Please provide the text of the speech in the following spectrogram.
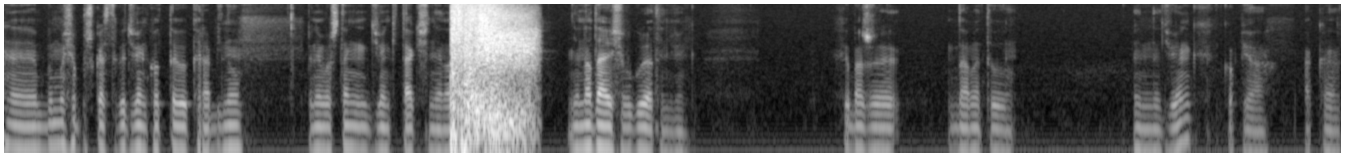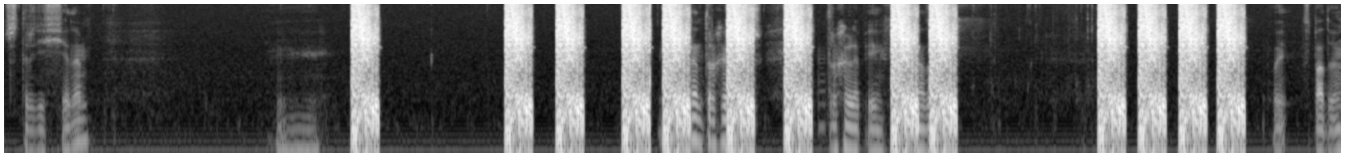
e, bym musiał poszukać tego dźwięku od tego karabinu, ponieważ ten dźwięk i tak się nie nadaje. Nie nadaje się w ogóle ten dźwięk. Chyba, że damy tu inny dźwięk, kopia AK-47. Ten trochę już, trochę lepiej. Nadal. Oj, spadłem.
